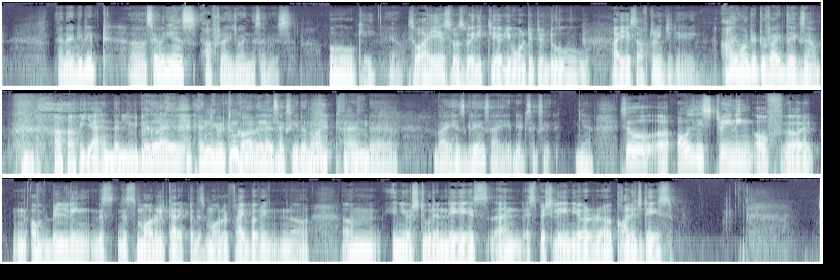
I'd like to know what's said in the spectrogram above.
and I did it uh, seven years after I joined the service. Oh, okay. Yeah, So IAS was very clear. You wanted to do IAS after engineering. I wanted to write the exam, yeah, and then leave it to whether God. I'll and leave it to God whether I'll succeed or not, and uh, by His grace, I did succeed. Yeah. So uh, all this training of uh, of building this this moral character, this moral fiber in uh, um, in your student days and especially in your uh, college days.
